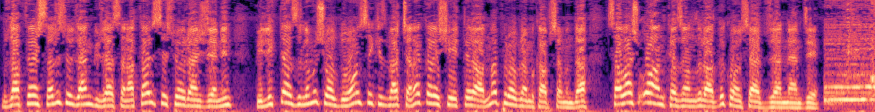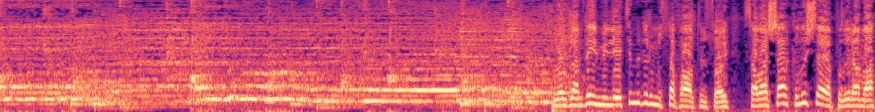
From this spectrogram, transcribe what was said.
Muzaffer Sarı Sözen Güzel Sanatlar Lisesi öğrencilerinin birlikte hazırlamış olduğu 18 Mart Çanakkale Şehitleri Anma Programı kapsamında Savaş O An Kazanılır adlı konser düzenlendi. Programda İl Milli Eğitim Müdürü Mustafa Altınsoy, savaşlar kılıçla yapılır ama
